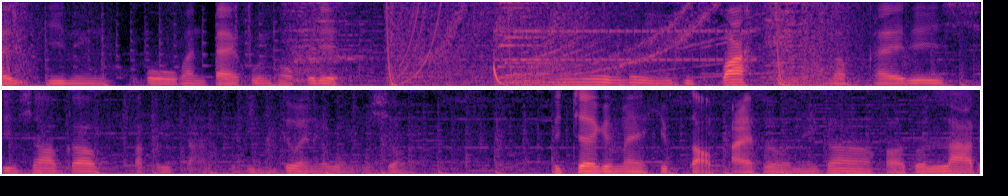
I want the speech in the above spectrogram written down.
ๆอีกทีนึงโอ้พันแปดคูณหกไปดิไม่ได้มีสิว่าสำหรับใครที่ชื่นชอบก็ฝากติดตามกดดิ่งด้วยนะครับผมคุณผู้ชม ไปเจอกันใหม่คลิปต่อไปสำหรับวันนี้ก็ขอตัวลาไป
